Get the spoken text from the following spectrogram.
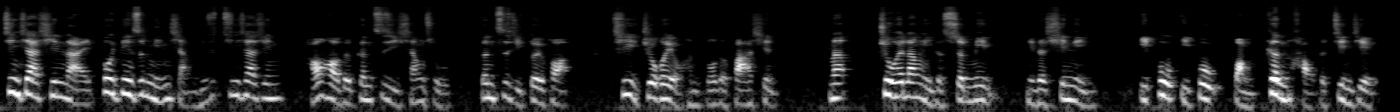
静下心来，不一定是冥想，你是静下心，好好的跟自己相处，跟自己对话，其实就会有很多的发现，那就会让你的生命、你的心灵一步一步往更好的境界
